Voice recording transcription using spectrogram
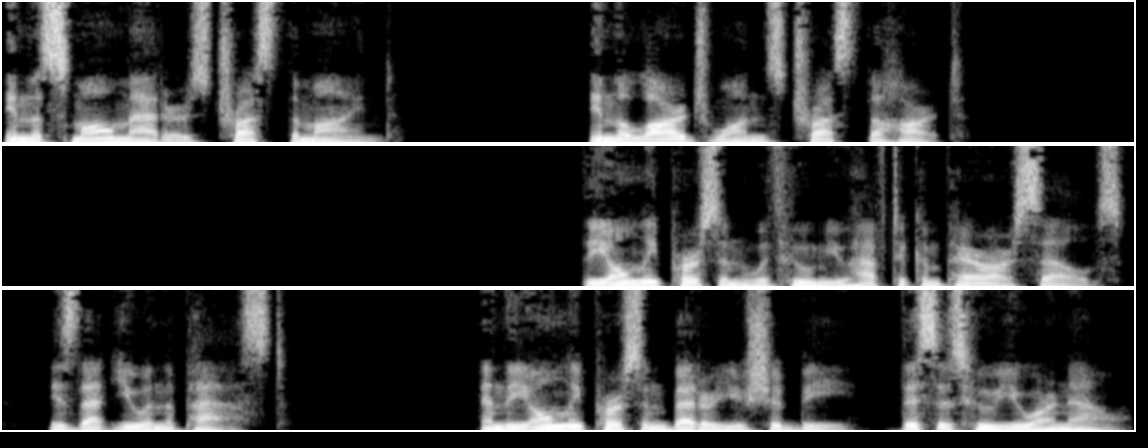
In the small matters trust the mind. In the large ones trust the heart. The only person with whom you have to compare ourselves, is that you in the past. And the only person better you should be, this is who you are now.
